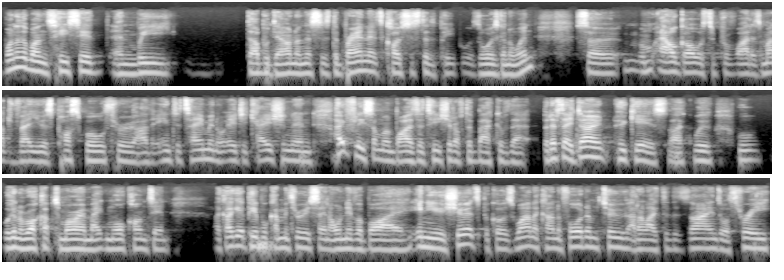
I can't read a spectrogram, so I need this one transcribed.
one of the ones he said, and we double down on this, is the brand that's closest to the people is always going to win. So our goal was to provide as much value as possible through either entertainment or education, and hopefully someone buys a T-shirt off the back of that. But if they don't, who cares? Like we we're going to rock up tomorrow and make more content like I get people coming through saying I'll never buy any of your shirts because one, I can't afford them. Two, I don't like the designs. Or three,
